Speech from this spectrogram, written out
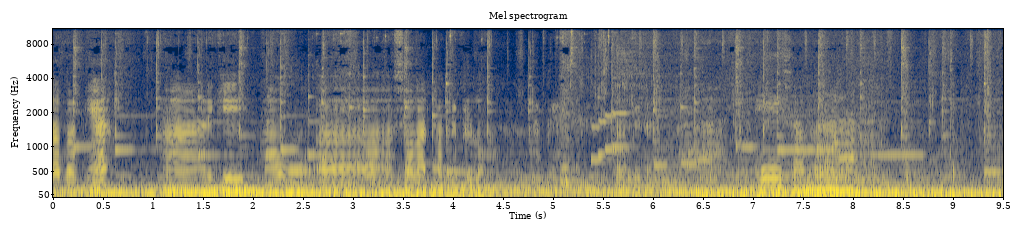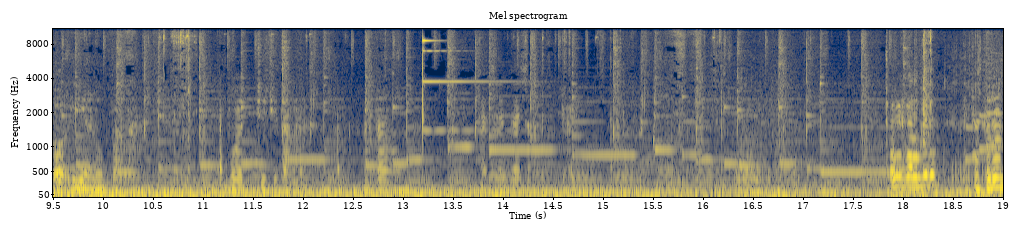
pesen martabaknya, ah, Ricky mau eh, sholat maghrib dulu. Oke, kalau gitu. Nah, ini sama. Oh iya lupa, buat cuci tangan atau hand sanitizer. Oke. Oke kalau gitu kita turun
